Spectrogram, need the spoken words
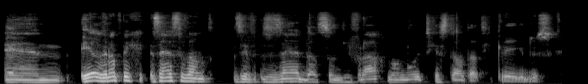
En heel grappig zei ze, van, ze, ze zei dat ze die vraag nog nooit gesteld had gekregen. Dus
